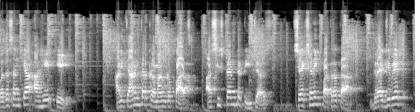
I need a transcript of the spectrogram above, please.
पदसंख्या आहे एक. आणि त्यानंतर क्रमांक पाच असिस्टंट टीचर्स शैक्षणिक पात्रता ग्रॅज्युएट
